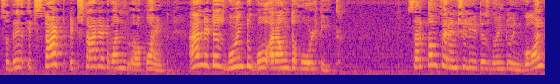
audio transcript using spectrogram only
So they, it start it start at one uh, point and it is going to go around the whole teeth. Circumferentially it is going to involve.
